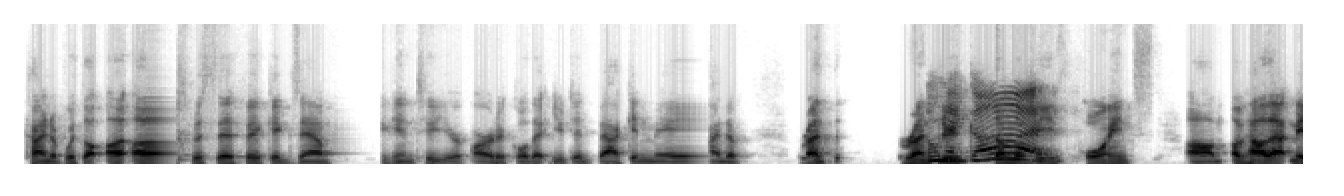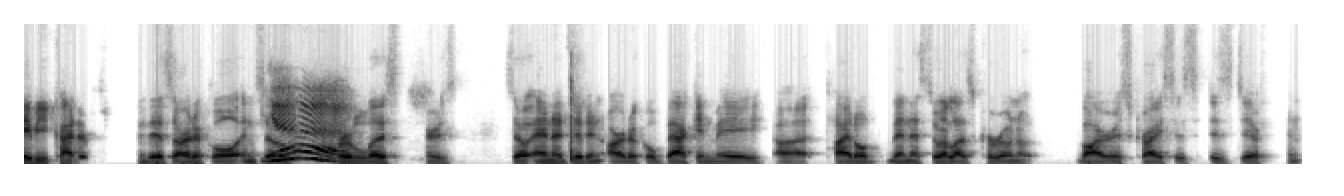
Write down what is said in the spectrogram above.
kind of with a, a specific example into your article that you did back in May, kind of run th- run oh through some of these points um, of how that maybe kind of in this article. And so yeah. for listeners, so Ena did an article back in May uh, titled "Venezuela's Coronavirus Crisis is Different."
